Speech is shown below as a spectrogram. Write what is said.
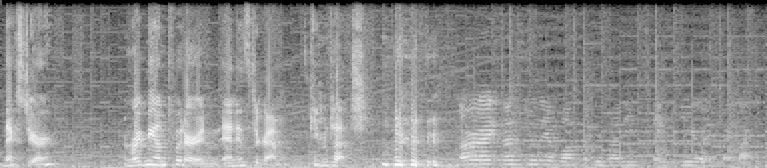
next year. And write me on Twitter and, and Instagram. Keep in touch. All right, that's Julia Voth, everybody. Thank you, and bye bye.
